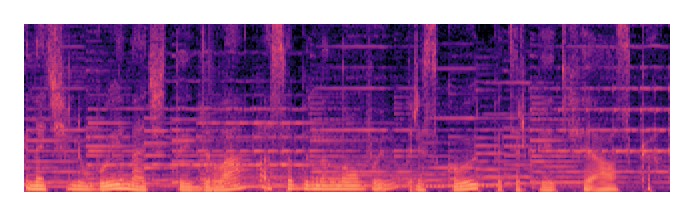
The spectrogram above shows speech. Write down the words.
Иначе любые начатые дела, особенно новые, рискуют потерпеть фиаско.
